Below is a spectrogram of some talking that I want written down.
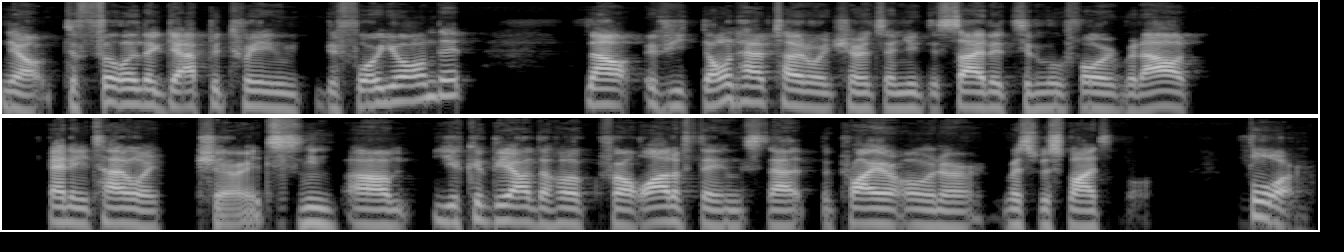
you know to fill in the gap between before you owned it. Now, if you don't have title insurance and you decided to move forward without any title insurance, mm-hmm. um, you could be on the hook for a lot of things that the prior owner was responsible for.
